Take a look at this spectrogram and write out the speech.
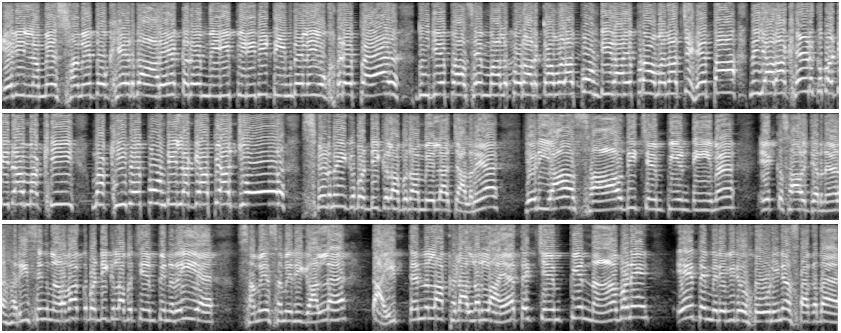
ਇਹ ਵੀ ਲੰਮੇ ਸਮੇਂ ਤੋਂ ਖੇਡਦਾ ਆ ਰਿਹਾ, ਕਦੇ ਮੀਰੀ ਪੀਰੀ ਦੀ ਟੀਮ ਦੇ ਲਈ ਉਖੜੇ ਪੈਰ, ਦੂਜੇ ਪਾਸੇ ਮਲਪੁਰ ਅੜਕਾਂ ਵਾਲਾ ਭੁੰਡੀ ਰਾਏ ਭਰਾਵਾਂ ਦਾ ਚਹੇਤਾ, ਨਜ਼ਾਰਾ ਖੇਡ ਕਬੱਡੀ ਦਾ ਮੱਖੀ ਮੱਖੀ ਦੇ ਭੁੰਡੀ ਲੱਗਿਆ ਪਿਆ ਜੋਰ। ਸਿਡਨੀ ਕਬੱਡੀ ਕਲੱਬ ਦਾ ਮੇਲਾ ਚੱਲ ਰਿਹਾ ਜਿਹੜੀ ਆਹ ਸਾਲ ਦੀ ਚੈਂਪੀਅਨ ਟੀਮ ਹੈ, ਇੱਕ ਸਾਲ ਜਰਨੈਲ ਹਰੀ ਸਿੰਘ ਨਲਵਾ ਕਬੱਡੀ ਕਲੱਬ ਚੈਂਪੀਅਨ ਰਹੀ ਹੈ। ਸਮੇਂ-ਸਮੇਂ ਦੀ ਗੱਲ ਹੈ 2.5 ਲੱਖ ਡਾਲਰ ਲਾਇਆ ਤੇ ਚੈਂਪੀਅਨ ਨਾ ਬਣੇ, ਇਹ ਤੇ ਮੇਰੇ ਵੀਰੋ ਹੋ ਨਹੀਂ ਨਾ ਸਕਦਾ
